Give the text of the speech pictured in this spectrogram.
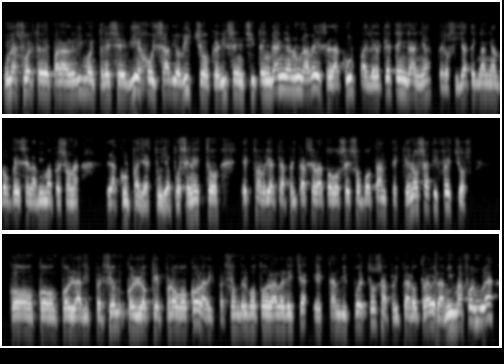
una suerte de paralelismo entre ese viejo y sabio dicho que dicen si te engañan una vez, la culpa es del que te engaña, pero si ya te engañan dos veces la misma persona, la culpa ya es tuya. Pues en esto, esto habría que aplicárselo a todos esos votantes que no satisfechos con, con, con, la dispersión, con lo que provocó la dispersión del voto de la derecha, están dispuestos a aplicar otra vez la misma fórmula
